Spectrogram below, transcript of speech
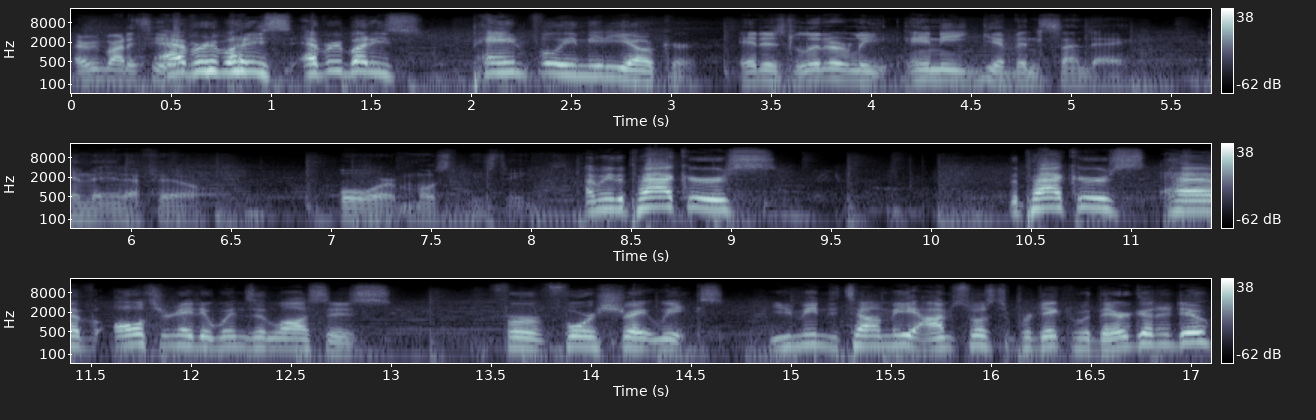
Everybody's here. Everybody's everybody's painfully mediocre. it is literally any given Sunday in the NFL or most of these teams. I mean, the Packers. The Packers have alternated wins and losses for four straight weeks. You mean to tell me I'm supposed to predict what they're going to do?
